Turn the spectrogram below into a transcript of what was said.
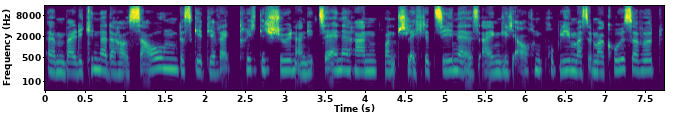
ähm, weil die Kinder daraus saugen. Das geht direkt richtig schön an die Zähne ran. Und schlechte Zähne ist eigentlich auch ein Problem, was immer größer wird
